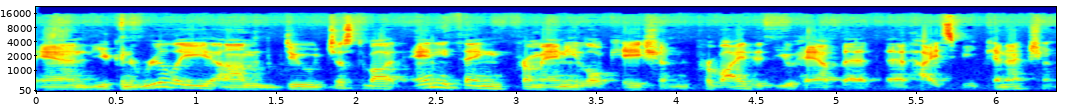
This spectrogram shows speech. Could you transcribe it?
and you can really um, do just about anything from any location, provided you have that, that high speed connection.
